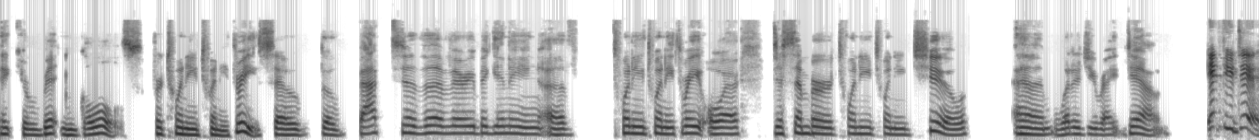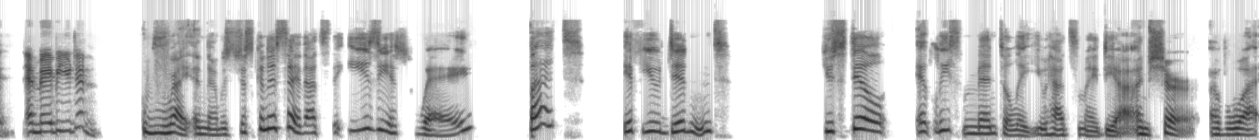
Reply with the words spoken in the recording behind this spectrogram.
at your written goals for 2023. So go back to the very beginning of 2023 or December 2022. And what did you write down? If you did, and maybe you didn't. Right. And I was just going to say that's the easiest way. But if you didn't, you still, at least mentally, you had some idea, I'm sure, of what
